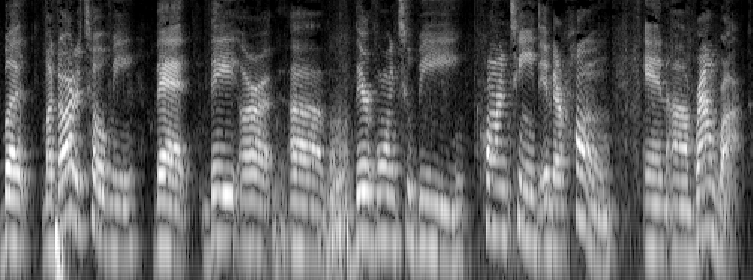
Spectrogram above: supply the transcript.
but my daughter told me that they are, um, they're going to be quarantined in their home in um, Round Rock.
